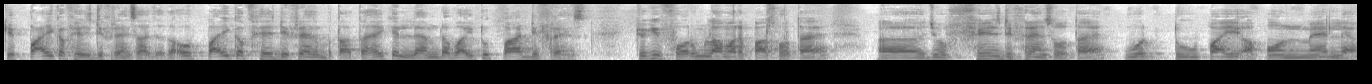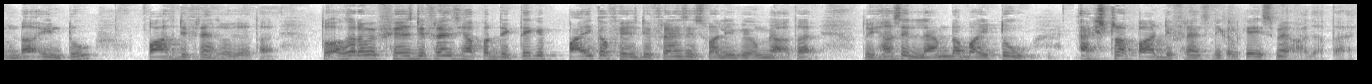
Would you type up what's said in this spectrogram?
कि पाई का फ़ेज़ डिफरेंस आ जाता है और पाई का फ़ेज़ डिफरेंस बताता है कि lambda by two path difference, क्योंकि फॉर्मूला हमारे पास होता है जो फ़ेज़ डिफरेंस होता है, वो टू पाई अपॉन में लैमडा इंटू पाथ डिफरेंस हो जाता है। तो अगर हमें फ़ेज़ डिफरेंस यहाँ पर देखते हैं कि पाई का फ़ेज़ डिफरेंस इस वाली वेव में आता है तो यहाँ से lambda by two extra path difference निकल के इसमें आ जाता है।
